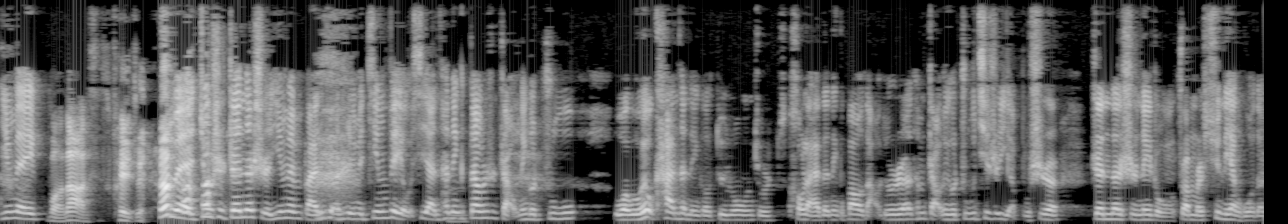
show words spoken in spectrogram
因为 网大配置，对，就是真的是因为完全是因为经费有限，他那嗯个当时找那个猪，我我有看他那个最终就是后来的那个报道，就是他们找那个猪其实也不是真的是那种专门训练过的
